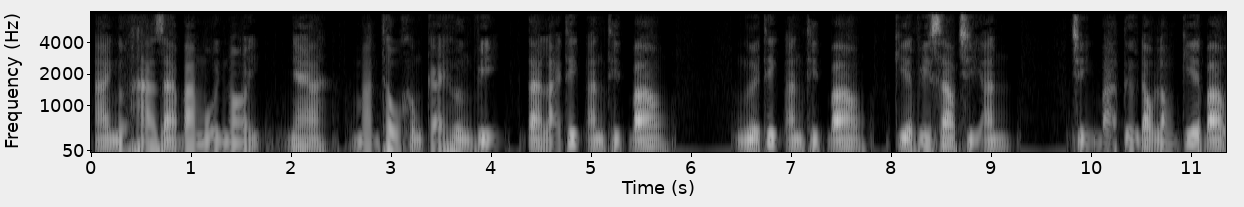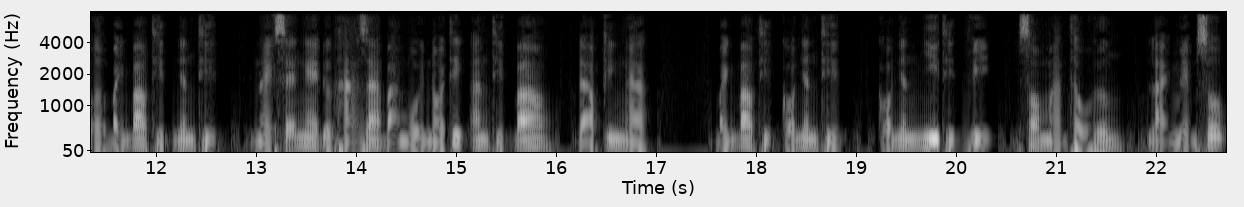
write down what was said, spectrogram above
Ai ngờ hạ ra bà mối nói, nha, màn thầu không cái hương vị, ta lại thích ăn thịt bao. Ngươi thích ăn thịt bao, kia vì sao chỉ ăn? Trịnh bà tử đau lòng kia bao ở bánh bao thịt nhân thịt, này sẽ nghe được hạ ra bà mối nói thích ăn thịt bao, đảo kinh ngạc. Bánh bao thịt có nhân thịt, có nhân nhi thịt vị, so màn thầu hương, lại mềm xốp.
